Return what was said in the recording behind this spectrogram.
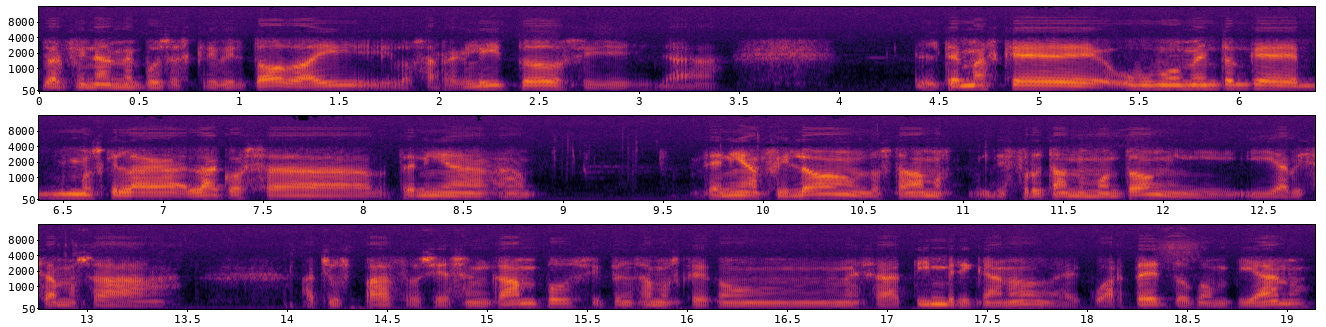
yo al final me puse a escribir todo ahí, los arreglitos y ya. El tema es que hubo un momento en que vimos que la, cosa tenía tenía filón, lo estábamos disfrutando un montón y avisamos a, a Chuspazos y a San Campos y pensamos que con esa tímbrica, ¿no? El cuarteto con piano,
